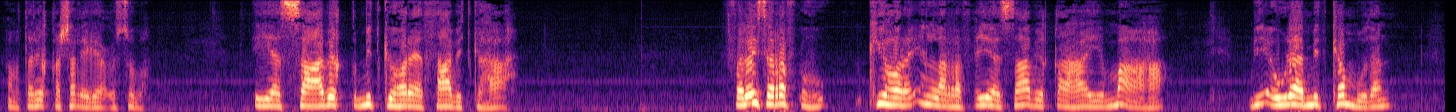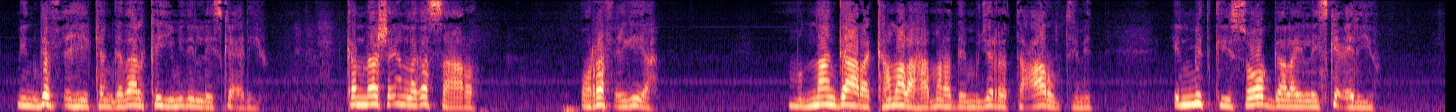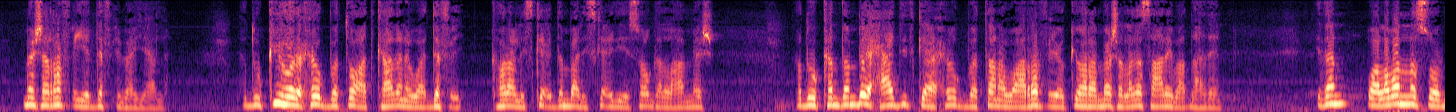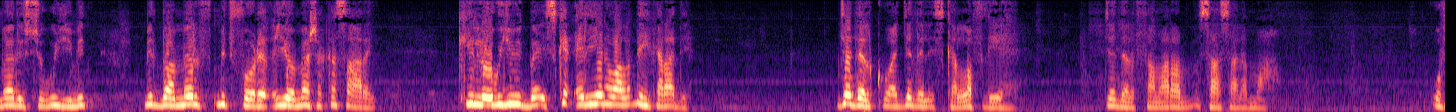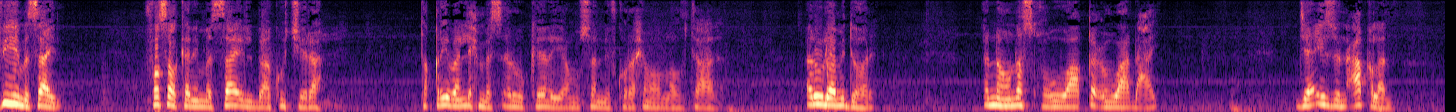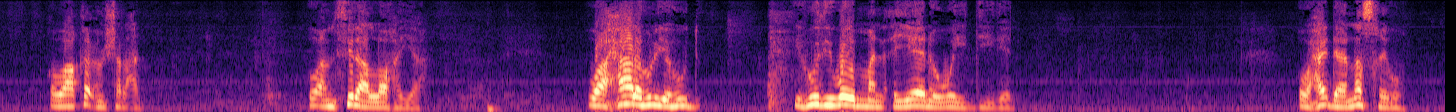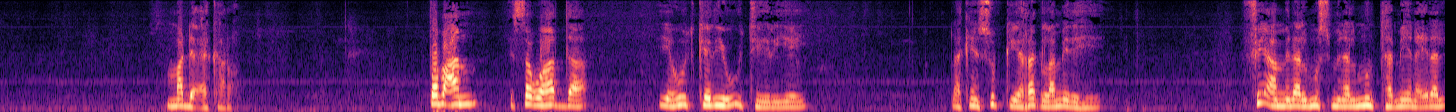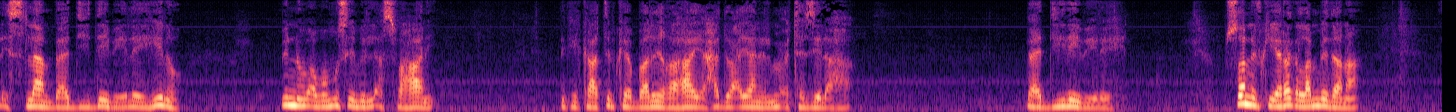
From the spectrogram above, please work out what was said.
Ama dariiqa sharciga ee cusuba. Iyo saabiq midkii hore ee haabitkahaa ah. Fa laysa rafcuhu kii hore in la rafciye saabiqa ahaye ma aha. Biawlaa mid ka mudan min dafcihi kan gadaal ka yimid in layska celiyo. Kan meesha in laga saaro oo rafcigii ah. Mudnaan gaara kama laha mar hadday mujarad tacaarud timid in midkii soo galay layska celiyo. Meesha rafci iyo dafci baa yaalla. Hadduu kii hore xoog batoo adkaadana waa dafci. Ka horaa laiska dambaa laiska celiyay soo gal lahaa meesha. Hadduu kan dambe xaadidkaa xoog batana waa rafci oo kii horaa meesha laga saaray baad dhahdeen. Idan waa laba nasoo meel isugu yimid. Mid baa meel mid fooriciyo meesha ka saaray kii loogu yimid baa iska celiyeyna waa la dhihi karaa dee. Jadalku waa jadal iska lafdi ah jadal thamara saasale maaha. Wa fiihi masaa'il. Fasalkani masaa'il baa ku jira. Taqriiban lix mas'aluu keenaya musanifku raximah allahu tacaala alulaa midda hore. Annahu naskhuhu waaqicun waa dhacay. Jaa'izun caqlan. Wa waaqicun sharcan. Oo amhilaa loo hayaa waa xaalahu lyahuudu yahuudii way manciyeenoo way diideen. Oo waxay dhaheen naskhigu ma dhici karo. Dabcan isagu hadda yahuud keliyuu u tiiriyey laakiin subkii rag lamidihii fi'a min min almuntamiina ila alislaam baa diiday bay leeyihiinoo minhum abuu muslim ilasfahaani ninkii kaatibkaee baliiq ahaa ee axadu acyaani almuctasila ahaa baa diiday bay leeyihiin. Musanifkii rag lamidana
